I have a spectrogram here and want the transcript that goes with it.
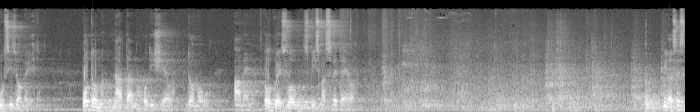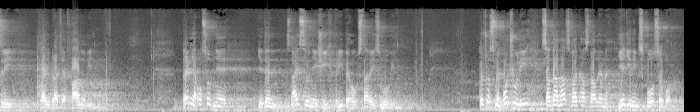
musí zomrieť. Potom Nátan odišiel domov. Amen. Toľko je slov z písma svätého. Milé sestry, drahí bratia pánovi, pre mňa osobne jeden z najsilnejších príbehov starej zmluvy. To, čo sme počuli, sa dá nazvať a zdá len jediným spôsobom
